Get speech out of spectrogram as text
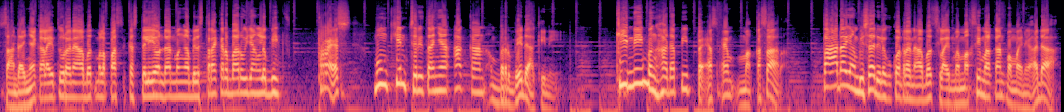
Seandainya kala itu Rene Albert melepas Castillion dan mengambil striker baru yang lebih fresh, mungkin ceritanya akan berbeda kini. Kini menghadapi PSM Makassar. Tak ada yang bisa dilakukan Rene Albert selain memaksimalkan pemain yang ada.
